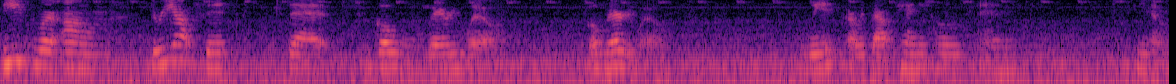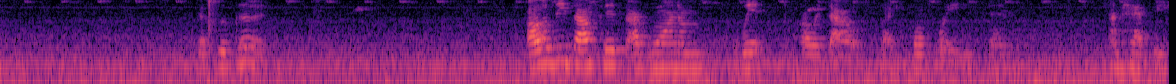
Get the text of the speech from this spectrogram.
These were um, three outfits that go very well. Go very well. With or without pantyhose and, you know, just look good. All of these outfits, I've worn them with or without, like both ways, and I'm happy.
